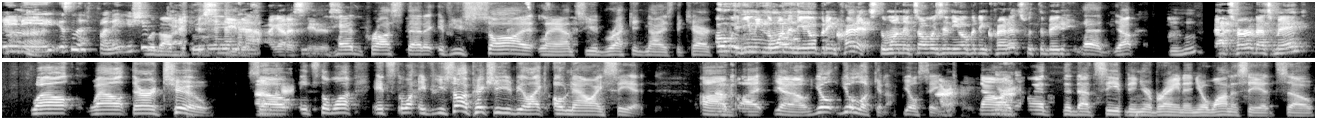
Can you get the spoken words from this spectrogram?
lady. Isn't that funny? You should With a yeah, you should check. I gotta see this. head prosthetic. If you saw it, Lance, you'd recognize the character. Oh, and you mean the one in the opening credits? The one that's always in the opening credits with the big head? Yep. Mm-hmm. That's her. That's Meg. Well, well, there are two. So Okay. it's the one. It's the one. If you saw a picture, you'd be like, "Oh, now I see it." Uh, But you know, you'll you'll look it up. You'll see. it. Now. I planted that seed in your brain, and you'll want to see it. So,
